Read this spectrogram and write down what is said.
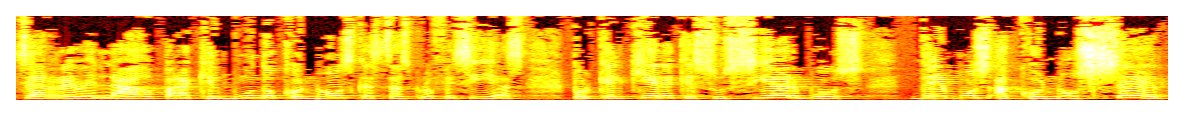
se ha revelado para que el mundo conozca estas profecías, porque Él quiere que sus siervos demos a conocer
